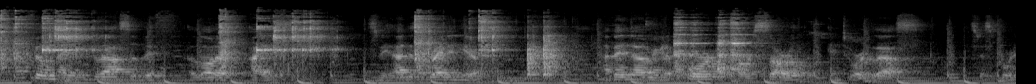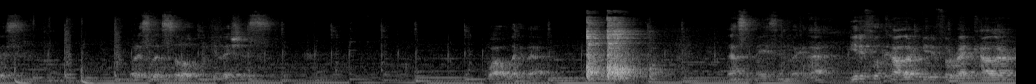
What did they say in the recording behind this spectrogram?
fill my glass with a lot of ice. So we add this right in here. And then now we're gonna pour our sorrel into our glass. Let's just pour this. Oh, this looks so delicious. Wow, look at that. That's amazing, look at that. Beautiful color, beautiful red color.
